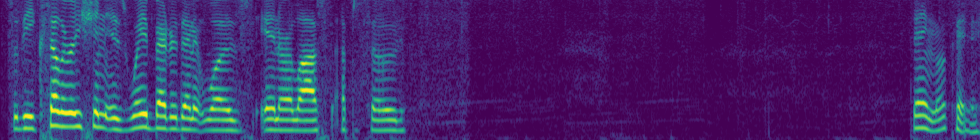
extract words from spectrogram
So the acceleration is way better than it was in our last episode. Dang, okay.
